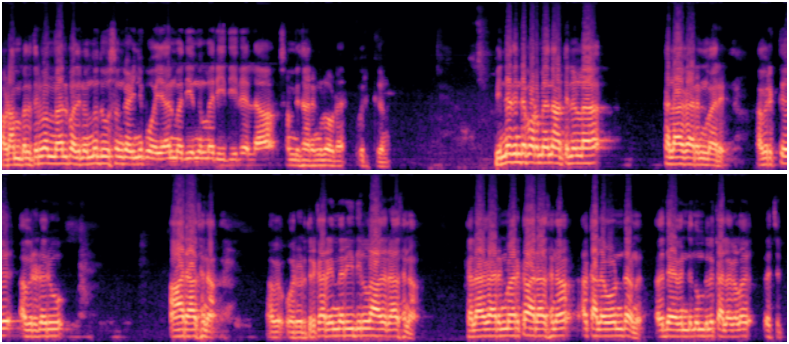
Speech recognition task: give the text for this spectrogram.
അവിടെ അമ്പലത്തിൽ വന്നാൽ പതിനൊന്ന് ദിവസം കഴിഞ്ഞ് പോയാൽ മതി എന്നുള്ള രീതിയിൽ എല്ലാ സംവിധാനങ്ങളും അവിടെ ഒരുക്കുകയാണ്. പിന്നെ അതിന്റെ പുറമെ നാട്ടിലുള്ള കലാകാരന്മാർ അവർക്ക് അവരുടെ ഒരു ആരാധന. ഓരോരുത്തർക്കും അറിയുന്ന രീതിയിലുള്ള ആരാധന. കലാകാരന്മാർക്ക് ആരാധന ആ കല കൊണ്ടാണ്. അത് ദേവന്റെ മുമ്പിൽ കലകൾ വെച്ചിട്ട്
